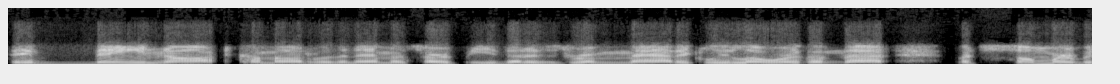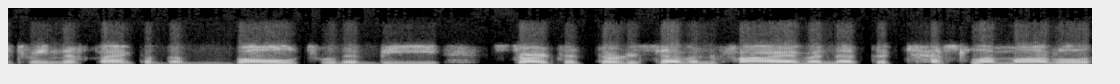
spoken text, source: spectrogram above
They may not come out with an MSRP that is dramatically lower than that, but somewhere between the fact that the Bolt with a B starts at 37.5 and that the Tesla model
